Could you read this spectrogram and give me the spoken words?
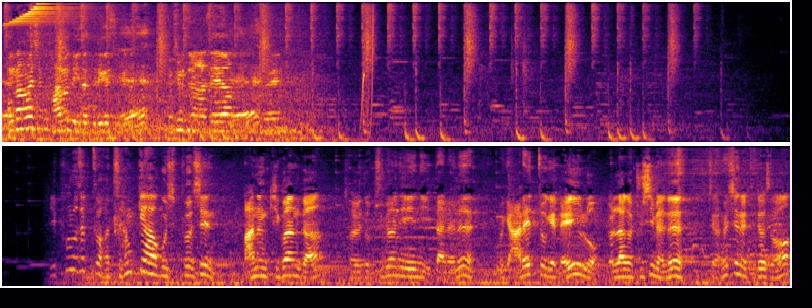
네. 건강하시고 다음에도 인사드리겠습니다. 네. 조심히 들어가세요. 네. 이 프로젝트와 같이 함께 하고 싶으신 많은 기관과 저희도 주변인이 있다면은 여기 아래쪽에 메일로 연락을 주시면은 제가 회신을 드려서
